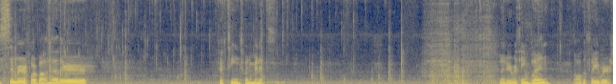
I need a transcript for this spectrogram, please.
simmer for about another 15 20 minutes. Let everything blend all the flavors.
